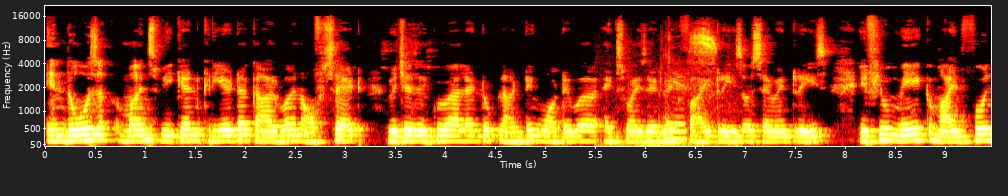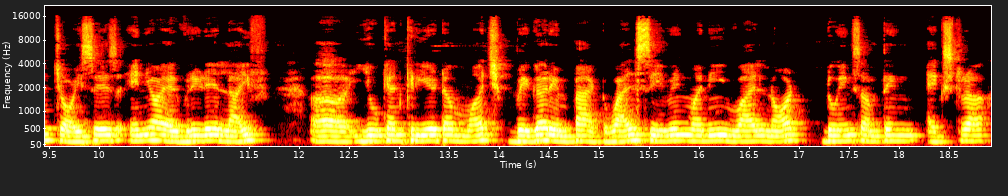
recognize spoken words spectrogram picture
in those months we can create a carbon offset which is equivalent to planting whatever xyz like yes. five trees or seven trees if you make mindful choices in your everyday life uh, you can create a much bigger impact while saving money while not doing something extra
